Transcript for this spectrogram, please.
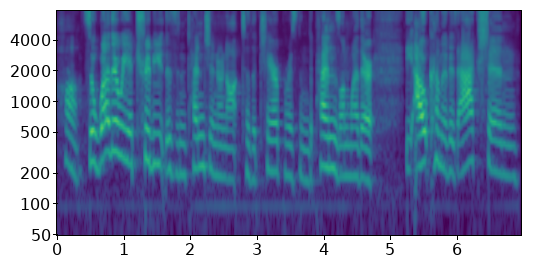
Huh. So whether we attribute this intention or not to the chairperson depends on whether the outcome of his action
